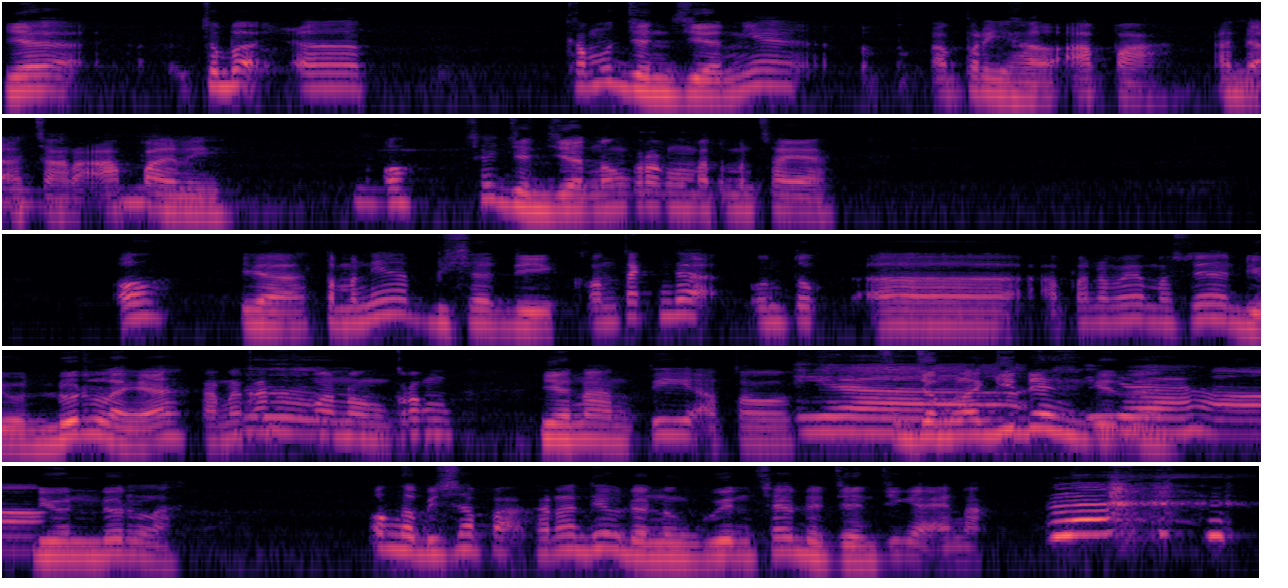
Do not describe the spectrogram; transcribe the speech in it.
ya coba eh, kamu janjiannya perihal apa ada hmm. acara apa hmm. nih hmm. oh saya janjian nongkrong sama teman saya oh ya temennya bisa dikontak nggak untuk uh, apa namanya maksudnya diundur lah ya karena kan hmm. cuma nongkrong ya nanti atau yeah, sejam lagi deh gitu yeah. diundur lah oh nggak bisa pak karena dia udah nungguin. Saya udah janji nggak enak.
